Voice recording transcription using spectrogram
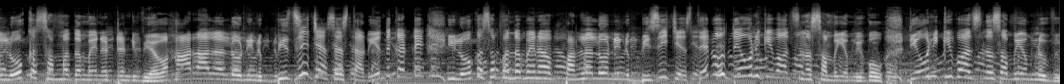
ఈ లోక సంబంధమైనటువంటి వ్యవహారాలలో నేను బిజీ చేసేస్తాడు. ఎందుకంటే ఈ లోక సంబంధమైన పనులలో నిన్ను బిజీ చేస్తే నువ్వు దేవునికి ఇవ్వాల్సిన సమయం ఇవ్వవు దేవునికి ఇవ్వాల్సిన సమయం నువ్వు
